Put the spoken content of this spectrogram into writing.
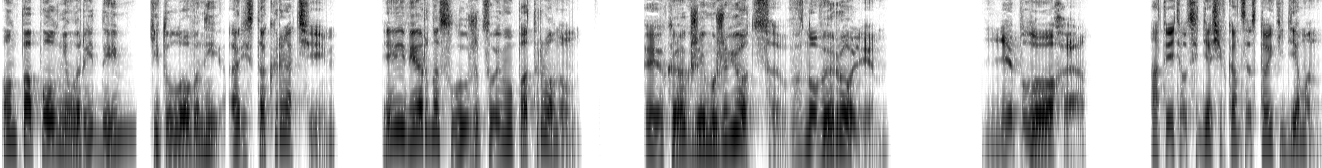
Он пополнил ряды титулованной аристократии и верно служит своему патрону, «И как же ему живется в новой роли?» «Неплохо», — ответил сидящий в конце стойки демон.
